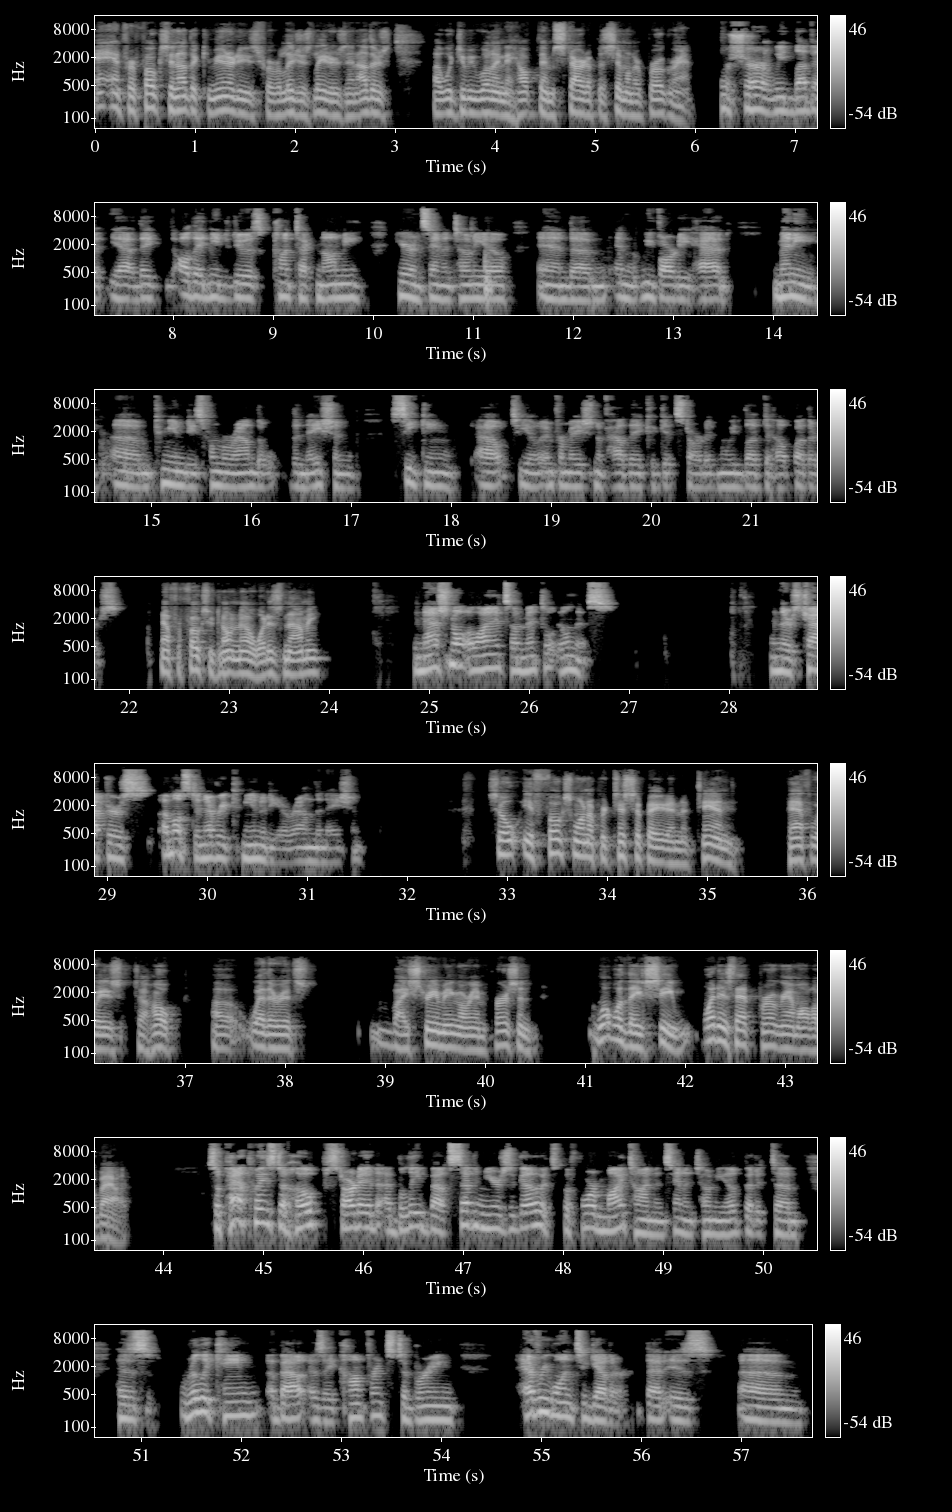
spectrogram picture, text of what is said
And for folks in other communities, for religious leaders and others, uh, would you be willing to help them start up a similar program? For sure, we'd love it. Yeah, they all they need to do is contact NAMI here in San Antonio, and um, and we've already had many um, communities from around the, the nation seeking out you know information of how they could get started, and we'd love to help others. Now, for folks who don't know, what is NAMI? The National Alliance on Mental Illness, and there's chapters almost in every community around the nation. So, if folks want to participate and attend Pathways to Hope, uh, whether it's by streaming or in person, what will they see? What is that program all about? So, Pathways to Hope started, I believe, about seven years ago. It's before my time in San Antonio, but it um, has really came about as a conference to bring everyone together that is um,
